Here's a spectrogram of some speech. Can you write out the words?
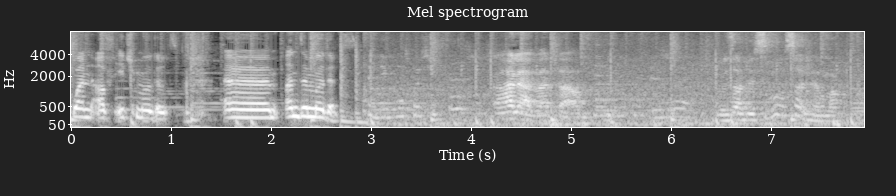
one of each model, um, on the models. Ah la bâtard Vous avez souvent ça, j'ai remarqué.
